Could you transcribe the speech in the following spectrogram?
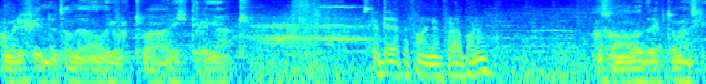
Han ville finne ut om det han hadde gjort, var riktig eller gærent. Skal jeg drepe faren din for deg, Barnum? Han sa han hadde drept to mennesker.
